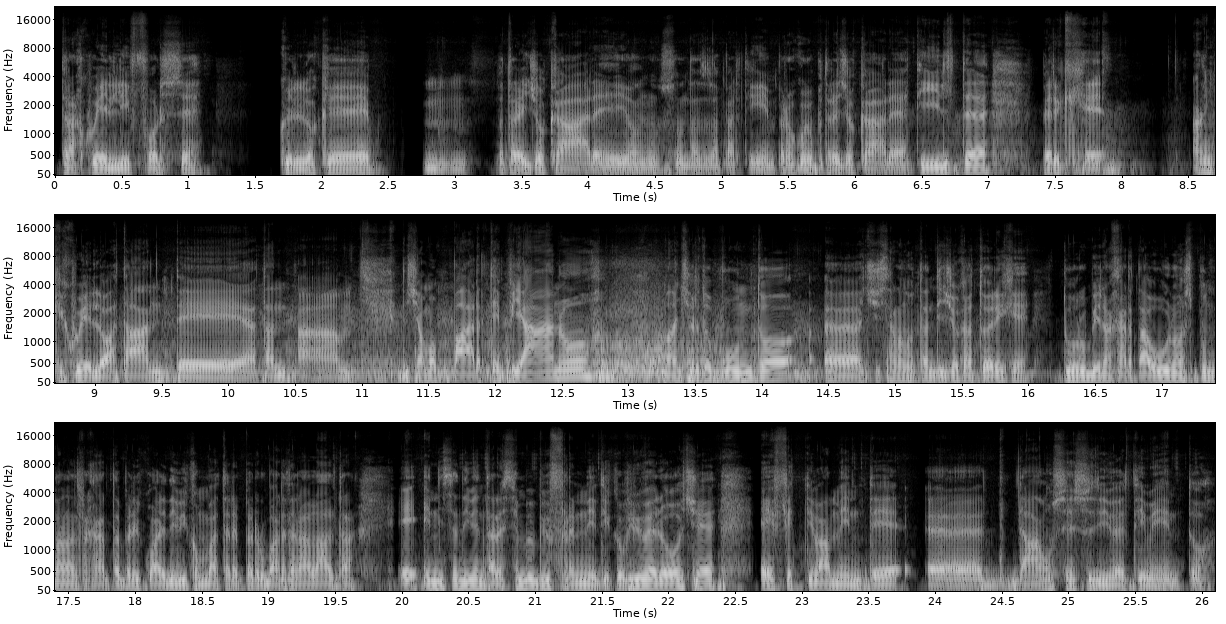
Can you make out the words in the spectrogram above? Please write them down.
tra quelli forse quello che mh, potrei giocare, io non sono tanto da party game, però quello che potrei giocare è Tilt perché anche quello ha tante, ha tan- ha, diciamo, parte piano, ma a un certo punto eh, ci saranno tanti giocatori che tu rubi una carta a uno, spunta un'altra carta per il quale devi combattere per rubartela all'altra e inizia a diventare sempre più frenetico, più veloce e effettivamente eh, dà un senso di divertimento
